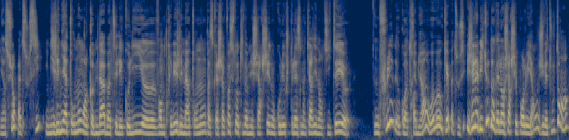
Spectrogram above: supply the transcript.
Bien sûr, pas de souci. Il me dit, je l'ai mis à ton nom, hein, comme d'hab, tu sais, les colis, vente privée, je les mets à ton nom parce qu'à chaque fois, c'est toi qui vas me les chercher. Donc, au lieu que je te laisse ma carte d'identité, donc fluide, quoi, très bien. Ouais, ouais, ok, pas de souci. J'ai l'habitude d'aller en chercher pour lui, hein, j'y vais tout le temps. Hein.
